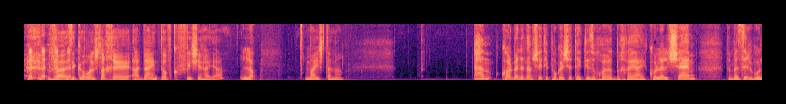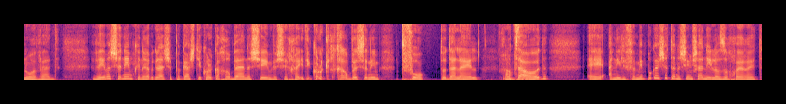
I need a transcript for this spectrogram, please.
והזיכרון שלך אה, עדיין טוב כפי שהיה? לא. מה השתנה? פעם, כל בן אדם שהייתי פוגשת הייתי זוכרת בחיי, כולל שם, ובאיזה ארגון הוא עבד. ועם השנים, כנראה בגלל שפגשתי כל כך הרבה אנשים, ושחייתי כל כך הרבה שנים, טפו, תודה לאל. רוצה עוד. אה, אני לפעמים פוגשת אנשים שאני לא זוכרת,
